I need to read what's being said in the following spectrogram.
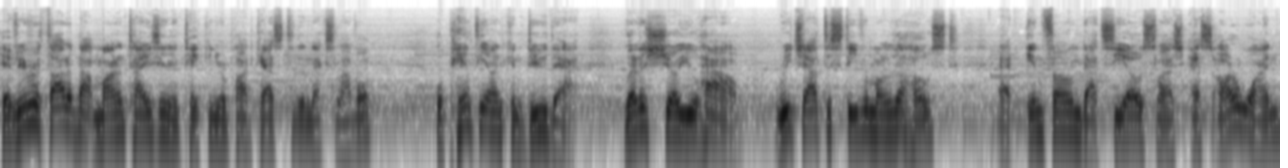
Have you ever thought about monetizing and taking your podcast to the next level? Well, Pantheon can do that. Let us show you how reach out to Steve Ramona, the host, at infone.co slash SR1,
